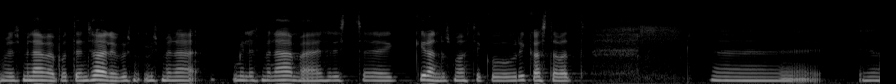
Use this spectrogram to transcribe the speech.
milles me näeme potentsiaali, kus, mis me näe-, milles me näeme sellist äh, kirjandusmaastikku rikastavat. ja,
